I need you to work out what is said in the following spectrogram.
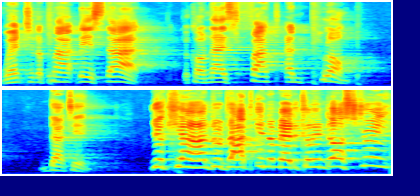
Went to the plant-based diet. Look how nice, fat, and plump that thing. You can't do that in the medical industry.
